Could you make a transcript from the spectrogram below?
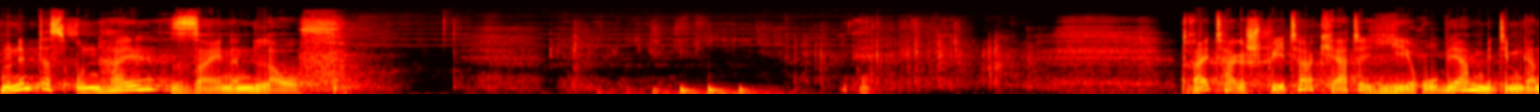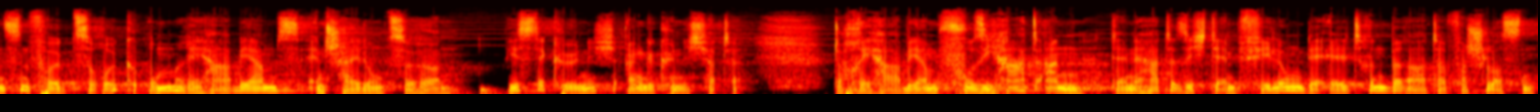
Nun nimmt das Unheil seinen Lauf. Drei Tage später kehrte Jerobeam mit dem ganzen Volk zurück, um Rehabeams Entscheidung zu hören, wie es der König angekündigt hatte. Doch Rehabeam fuhr sie hart an, denn er hatte sich der Empfehlung der älteren Berater verschlossen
